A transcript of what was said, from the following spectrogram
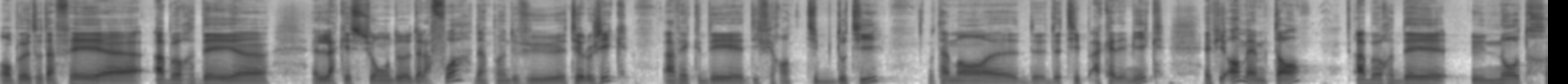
On peut tout à fait euh, aborder euh, la question de, la foi d'un point de vue théologique avec des différents types d'outils, notamment euh, de, type académique, et puis en même temps aborder une autre,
